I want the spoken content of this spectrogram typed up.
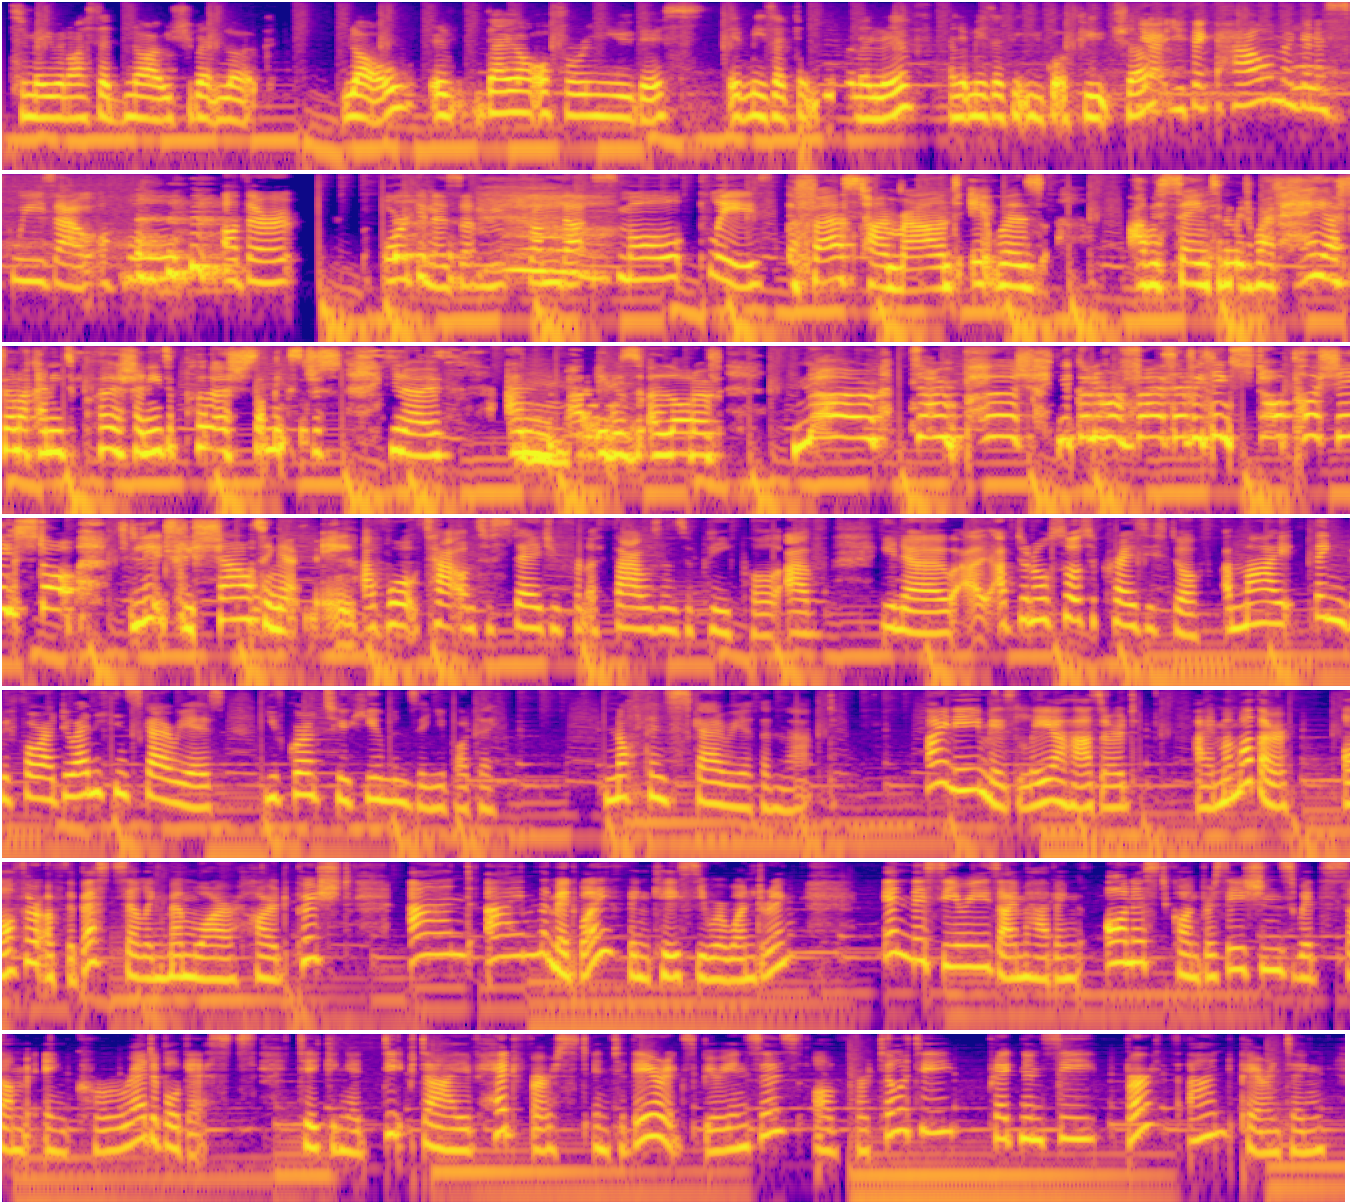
to me when I said no, she went, Look, Lol, if they are offering you this, it means I think you're going to live and it means I think you've got a future. Yeah, you think, how am I going to squeeze out a whole other organism from that small place? the first time round, it was I was saying to the midwife, "Hey, I feel like I need to push. I need to push. Something's just, you know." And uh, it was a lot of, "No, don't push. You're going to reverse everything. Stop pushing. Stop!" Literally shouting at me. I've walked out onto stage in front of thousands of people. I've, you know, I, I've done all sorts of crazy stuff. And my thing before I do anything scary is you've grown two humans in your body. Nothing's scarier than that. My name is Leah Hazard. I'm a mother, author of the best selling memoir Hard Pushed, and I'm the midwife, in case you were wondering. In this series, I'm having honest conversations with some incredible guests, taking a deep dive headfirst into their experiences of fertility, pregnancy, birth, and parenting.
